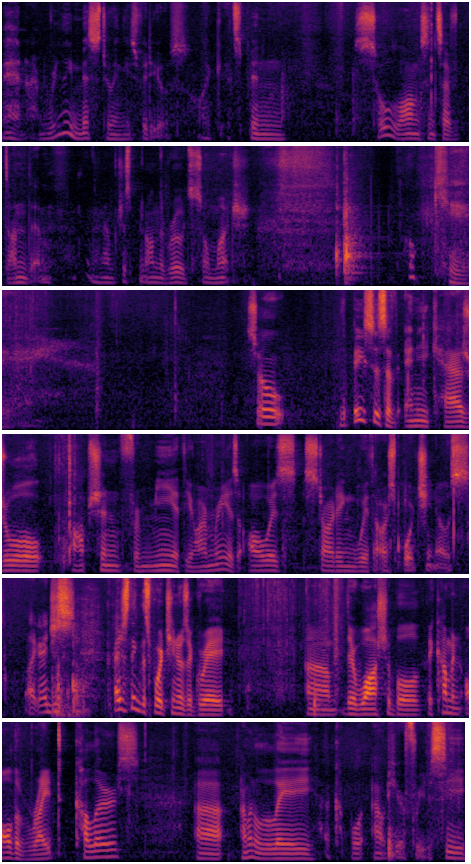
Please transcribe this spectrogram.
Man, I really miss doing these videos. Like, it's been so long since I've done them, and I've just been on the road so much. Okay. So, the basis of any casual option for me at the Armoury is always starting with our sport chinos. Like I just, I just think the sport chinos are great. Um, they're washable. They come in all the right colors. Uh, I'm gonna lay a couple out here for you to see.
